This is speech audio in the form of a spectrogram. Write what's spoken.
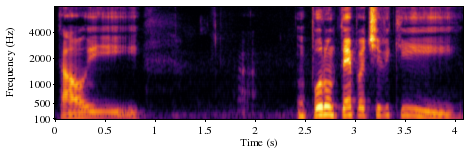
tal, e um, por um tempo eu tive que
